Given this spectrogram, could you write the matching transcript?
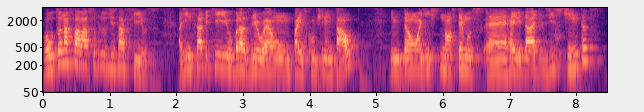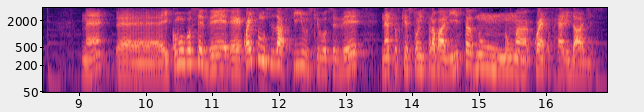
Voltando a falar sobre os desafios, a gente sabe que o Brasil é um país continental, então a gente, nós temos é, realidades distintas né? É, e como você vê, é, quais são os desafios que você vê nessas questões trabalhistas num, numa, com essas realidades?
